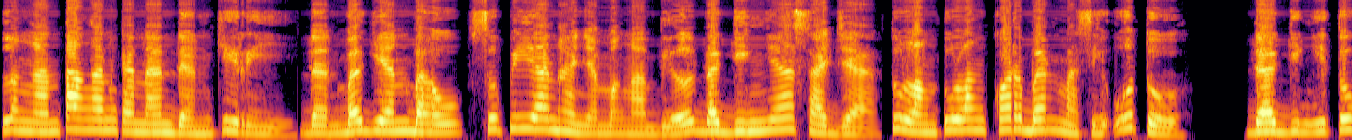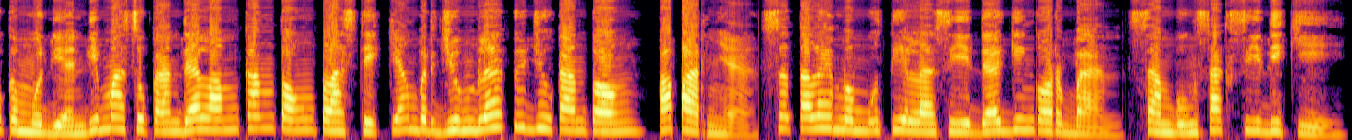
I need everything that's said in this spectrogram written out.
lengan tangan kanan dan kiri, dan bagian bau. Supian hanya mengambil dagingnya saja, tulang-tulang korban masih utuh. Daging itu kemudian dimasukkan dalam kantong plastik yang berjumlah tujuh kantong, paparnya. Setelah memutilasi daging korban, sambung saksi Diki.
